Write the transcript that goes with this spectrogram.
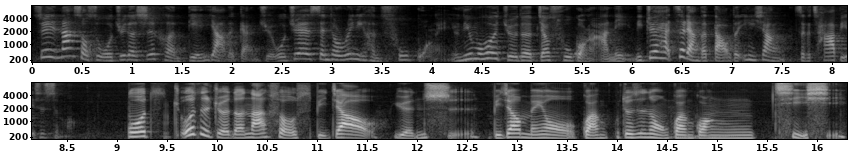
所以 Naxos 我觉得是很典雅的感觉。我觉得 Santorini 很粗犷，哎，你有没有会觉得比较粗犷啊？你你对这两个岛的印象，这个差别是什么？我我只觉得 Naxos 比较原始，比较没有观，就是那种观光气息。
